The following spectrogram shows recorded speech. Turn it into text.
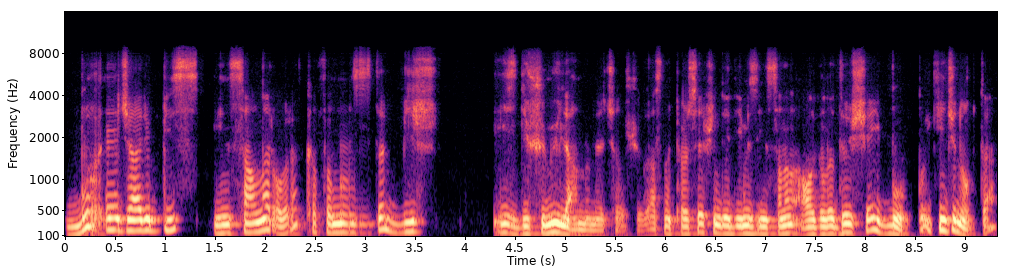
Bu ecali biz insanlar olarak kafamızda bir iz düşümüyle anlamaya çalışıyoruz. Aslında perception dediğimiz insanın algıladığı şey bu. Bu ikinci nokta.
